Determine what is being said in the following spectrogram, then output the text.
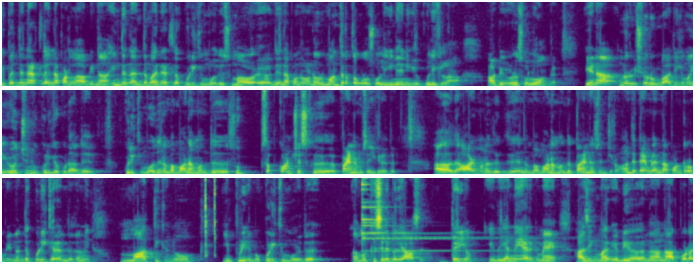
இப்போ இந்த நேரத்தில் என்ன பண்ணலாம் அப்படின்னா இந்த இந்த மாதிரி நேரத்தில் குளிக்கும் போது சும்மா வந்து என்ன பண்ணுவாங்கன்னா ஒரு மந்திரத்தை கூட சொல்லினே நீங்கள் குளிக்கலாம் அப்படின்னு கூட சொல்லுவாங்க. ஏன்னா இன்னொரு விஷயம் ரொம்ப அதிகமாக யோசிச்சுன்னு குளிக்கக்கூடாது. குளிக்கும் போது நம்ம மனம் வந்து சுப் சப்கான்ஷியஸ்க்கு பயணம் செய்கிறது. அதாவது ஆழ்மனதுக்கு நம்ம மனம் வந்து பயணம் செஞ்சிடும் அந்த டைமில் என்ன பண்ணுறோம் அப்படின்னா இந்த குளிக்கிற இந்த தண்ணி மாற்றிக்கணும் இப்படி நம்ம குளிக்கும்பொழுது நமக்கு சில பேர் ஆசை தெரியும். இந்த எண்ணெயாக இருக்குமே அதிகமாக இருக்குது எப்படி நான் நார் போடா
